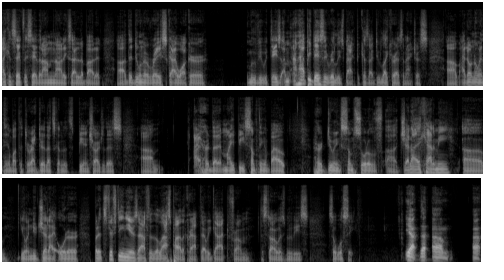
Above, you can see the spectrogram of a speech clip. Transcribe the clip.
I can safely say that I'm not excited about it. Uh, they're doing a Rey Skywalker movie with Daisy. I'm, I'm happy Daisy Ridley's back because I do like her as an actress. Um, I don't know anything about the director that's going to be in charge of this. Um, I heard that it might be something about her doing some sort of uh, Jedi Academy, uh, you know, a new Jedi Order. But it's 15 years after the last pile of crap that we got from the Star Wars movies, so we'll see. Yeah, that um, I,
